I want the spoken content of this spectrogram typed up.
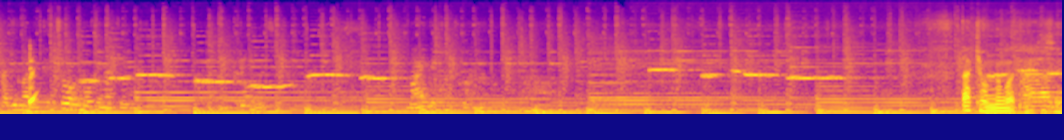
자기만의 대처 방법이나 좀 그런 거 있으세요? 마인드 컨트롤 딱히 없는 것 같아요. 아, 네.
